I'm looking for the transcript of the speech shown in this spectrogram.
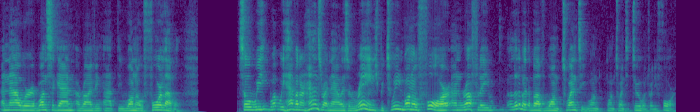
and now we're once again arriving at the 104 level. So we what we have on our hands right now is a range between 104 and roughly a little bit above 120, 122, 124.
